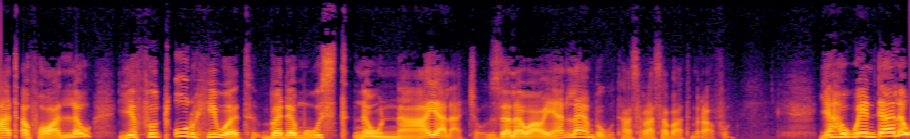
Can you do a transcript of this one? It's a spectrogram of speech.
አጠፋዋለሁ፣ የፍጡር ሕይወት በደሙ ውስጥ ነውና ያላቸው። ዘሌዋውያን ላይ አንብቡት አስራ ሰባት ምዕራፉን ያህዌ እንዳለው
